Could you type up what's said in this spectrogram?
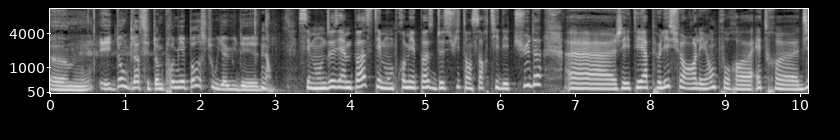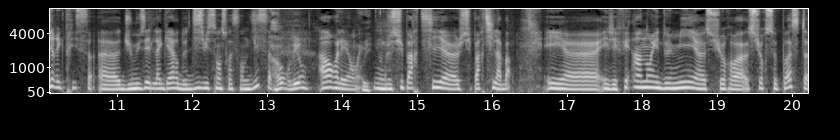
Euh, et donc là, c'est un premier poste où il y a eu des... Non, c'est mon deuxième poste et mon premier poste de suite en sortie d'études. Euh, j'ai été appelée sur Orléans pour euh, être directrice euh, du musée de la guerre de 1870. À Orléans? À Orléans, oui. Donc je suis partie, je suis partie là-bas et, et j'ai fait un an et demi sur, sur ce poste Poste,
